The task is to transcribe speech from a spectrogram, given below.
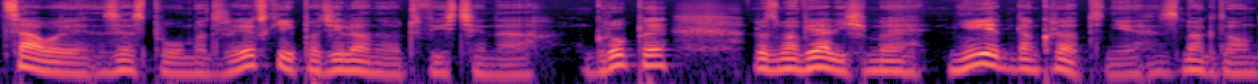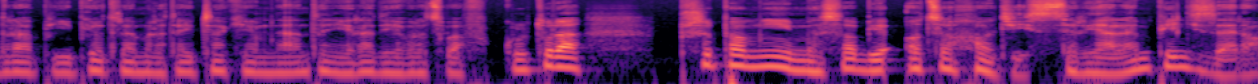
cały zespół Modrzejewskiej, podzielony oczywiście na grupy. Rozmawialiśmy niejednokrotnie z Magdą Drab i Piotrem Ratajczakiem na antenie Radia Wrocław Kultura. Przypomnijmy sobie o co chodzi z serialem 5.0.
